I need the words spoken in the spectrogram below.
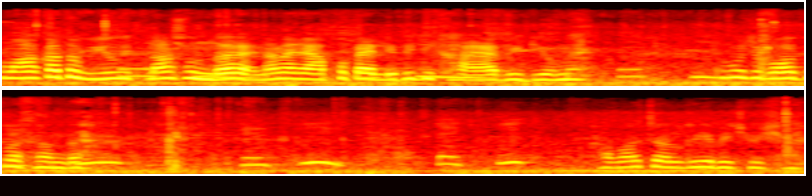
वहाँ का तो व्यू इतना सुंदर है ना, मैंने आपको पहले भी दिखाया वीडियो में। तो मुझे बहुत पसंद है। हवा चल रही है बीच बीच में।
